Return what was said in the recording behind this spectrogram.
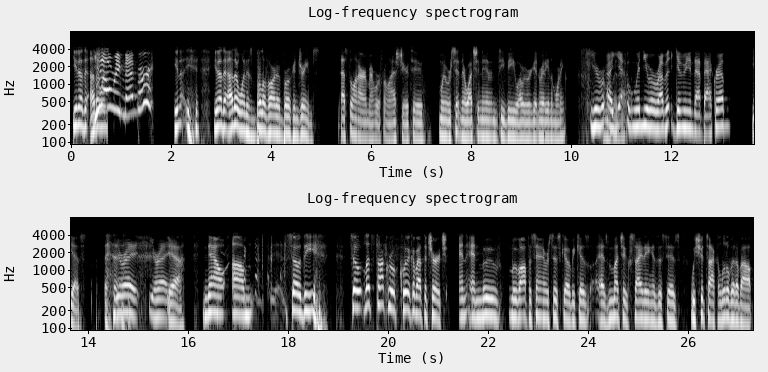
You know the other you one. don't remember? You know, you know the other one is Boulevard of Broken Dreams. That's the one I remember from last year too. When we were sitting there watching MTV while we were getting ready in the mornings. You're uh, yeah, that. when you were rubbing, giving me that back rub. Yes. You're right. You're right. yeah. Now, um, so the so let's talk real quick about the church and and move move off of San Francisco because as much exciting as this is, we should talk a little bit about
